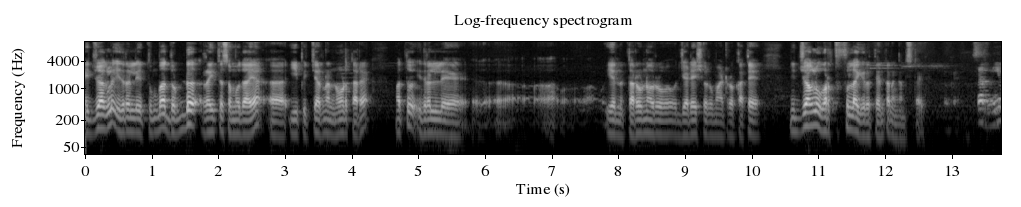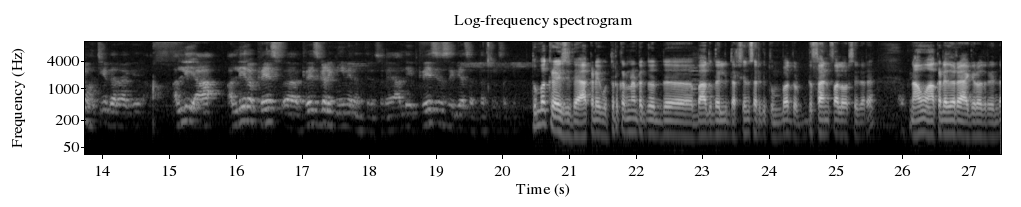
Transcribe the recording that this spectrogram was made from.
ನಿಜವಾಗ್ಲೂ ಇದರಲ್ಲಿ ತುಂಬ ದೊಡ್ಡ ರೈತ ಸಮುದಾಯ ಈ ಪಿಕ್ಚರ್ನ ನೋಡ್ತಾರೆ. ಮತ್ತು ಇದರಲ್ಲಿ ಏನು ತರುಣ್ ಅವರು, ಜಡೇಶ್ ಅವರು ಮಾಡಿರೋ ಕತೆ ನಿಜವಾಗ್ಲೂ ವರ್ತ್ಫುಲ್ ಆಗಿರುತ್ತೆ ಅಂತ ನಂಗೆ ಅನಿಸ್ತಾ ಇದೆ ಸರ್ ನೀವು ಹಂಚಿಕೆದಾರಾಗಿ ಅಲ್ಲಿ ಅಲ್ಲಿರೋ ಕ್ರೇಜ್ ಕ್ರೇಜ್ಗಳಿಗೆ ನೀವೇನಂತೀರಾ ಸರ್? ಅಲ್ಲಿ ಕ್ರೇಜಸ್ ಇದೆಯಾ ಸರ್ ದರ್ಶನ್ ಸರ್ಗೆ? ತುಂಬ ಕ್ರೇಜ್ ಇದೆ. ಆ ಕಡೆ ಉತ್ತರ ಕರ್ನಾಟಕದ ಭಾಗದಲ್ಲಿ ದರ್ಶನ್ ಸರ್ಗೆ ತುಂಬ ದೊಡ್ಡ ಫ್ಯಾನ್ ಫಾಲೋವರ್ಸ್ ಇದ್ದಾರೆ ನಾವು ಆ ಕಡೆದವರೇ ಆಗಿರೋದ್ರಿಂದ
